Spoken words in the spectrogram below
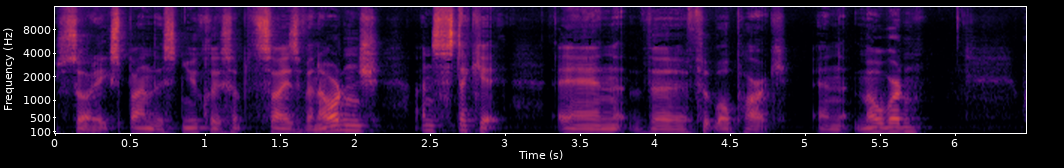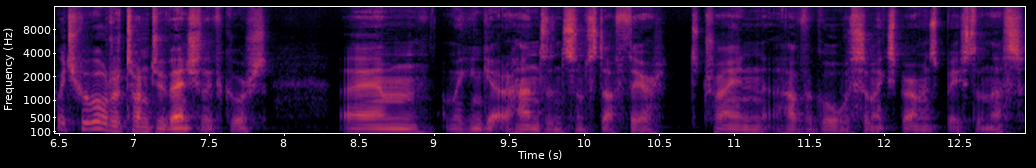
sorry, expand this nucleus up to the size of an orange and stick it in the football park in Melbourne, which we will return to eventually, of course, um, and we can get our hands on some stuff there to try and have a go with some experiments based on this,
